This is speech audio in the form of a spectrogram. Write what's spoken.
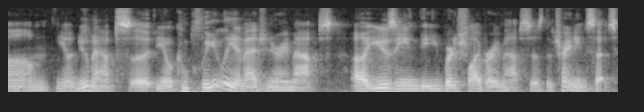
um, you know, new maps, uh, you know, completely imaginary maps uh, using the British Library maps as the training sets.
